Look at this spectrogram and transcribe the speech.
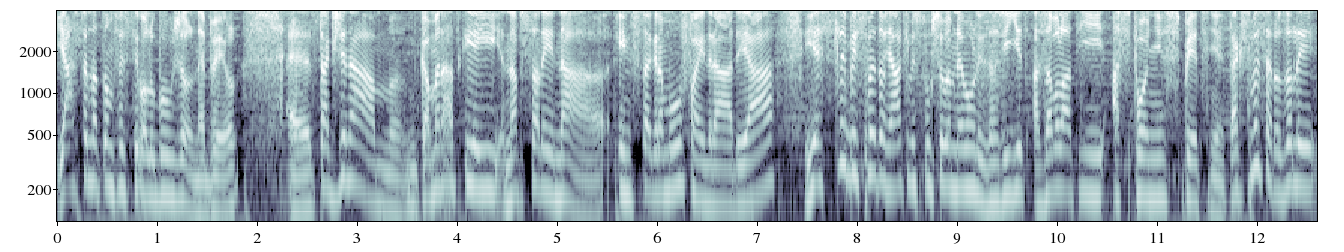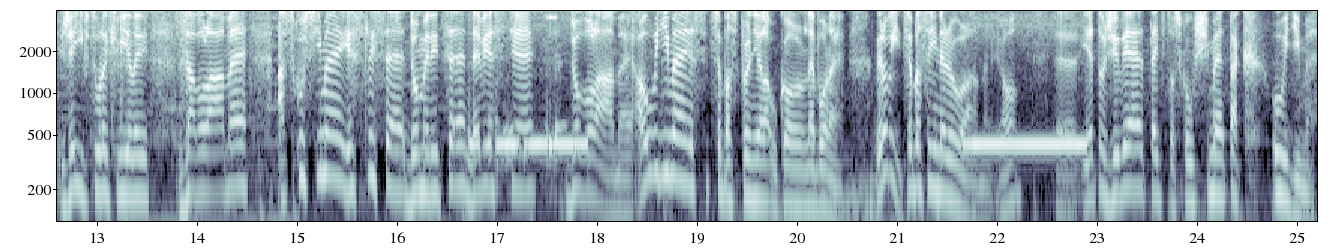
Já jsem na tom festivalu bohužel nebyl, eh, takže nám kamarádky její napsali na Instagramu Fine Rádia, jestli bychom to nějakým způsobem nemohli zařídit a zavolat jí aspoň zpětně. Tak jsme se rozhodli, že jí v tuhle chvíli zavoláme a zkusíme, jestli se Dominice, nevěstě, dovoláme a uvidíme, jestli třeba splnila úkol nebo ne. Kdo ví, třeba se jí nedovoláme, jo? Eh, Je to živě, teď to zkoušíme, tak uvidíme.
